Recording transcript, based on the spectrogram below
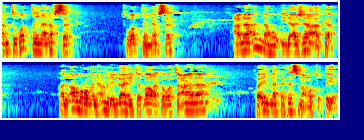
an tuwattina nafsaka توطن نفسك على أنه إذا جاءك الأمر من أمر الله تبارك وتعالى فإنك تسمع وتطيع.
